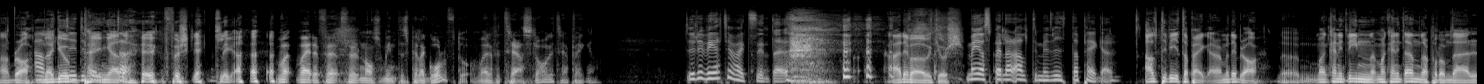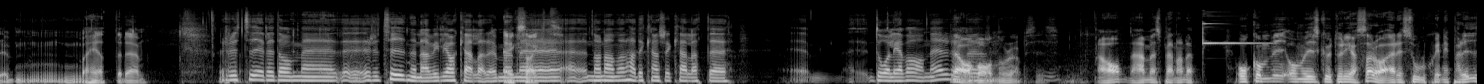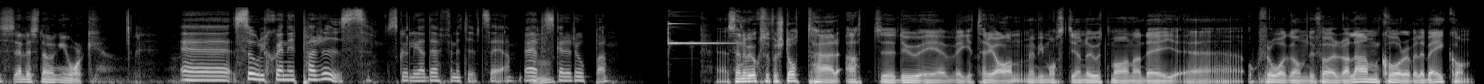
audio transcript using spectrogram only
Ja, bra, Alltid gubbpengar vita. är förskräckliga. Va, vad är det för, för någon som inte spelar golf då? Vad är det för träslag i träpeggen? Du, det vet jag faktiskt inte. Nej, det var överkurs. Men jag spelar alltid med vita peggar. Alltid vita pengar, men det är bra. Man kan inte, vinna, man kan inte ändra på de där, mm, vad heter det, Rutin, eller de eh, rutinerna vill jag kalla det. Men Exakt. eh, någon annan hade kanske kallat det eh, dåliga vanor. Ja, eller? vanor ja, precis. Ja, nej, men spännande. Och om vi, om vi ska ut och resa då, är det solsken i Paris eller snö i New York? Eh, solsken i Paris skulle jag definitivt säga. Jag Mm. älskar Europa. Eh, Sen har vi också förstått här att eh, du är vegetarian, men vi måste ju ändå utmana dig eh, och fråga om du föredrar lammkorv eller bacon.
